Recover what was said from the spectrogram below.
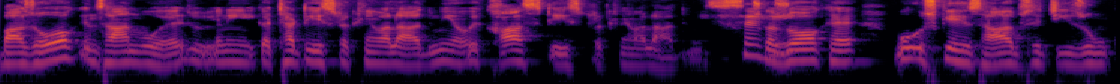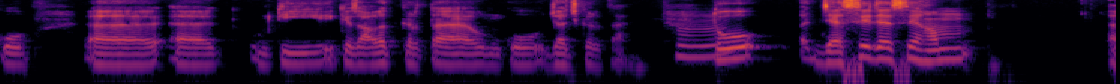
बाज़ौक इंसान वो है जो यानी एक अच्छा टेस्ट रखने वाला आदमी है और एक ख़ास टेस्ट रखने वाला आदमी उसका ज़ौक़ है वो उसके हिसाब से चीज़ों को अ, अ, उनकी किजावत करता है उनको जज करता है। तो जैसे जैसे हम अ,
